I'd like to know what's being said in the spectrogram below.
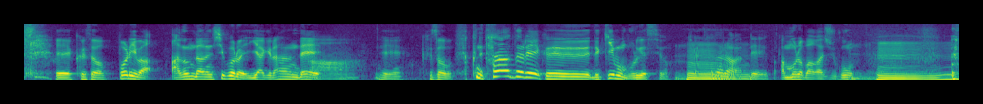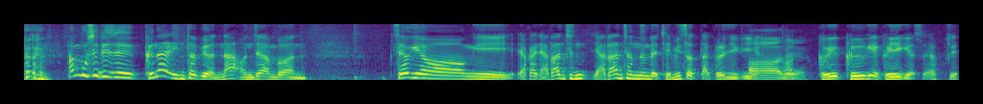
예, 그래서 볼이 막 안 온다는 식으로 이야기를 하는데. 아. 예, 그래서 근데 타자들의 그 느낌은 모르겠어요. 타자를 안, 네, 안 물어봐가지고. 음. 한국 시리즈 그날 인터뷰였나? 언제 한번 세혁이 형이 약간 야단 쳤, 야단 쳤는데 재밌었다 그런 얘기. 아, 네. 그게 그게 그 얘기였어요 혹시?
